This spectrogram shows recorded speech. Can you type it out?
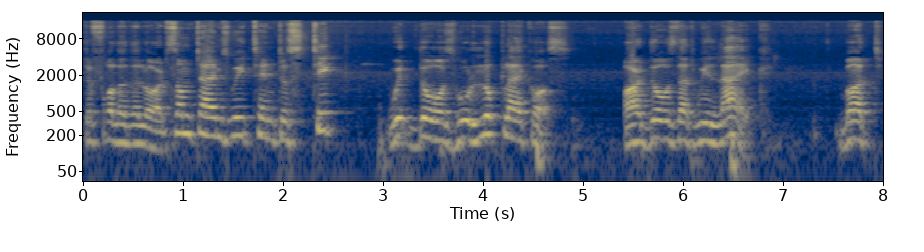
to follow the Lord. Sometimes we tend to stick with those who look like us or those that we like. But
